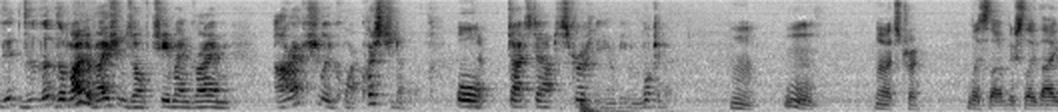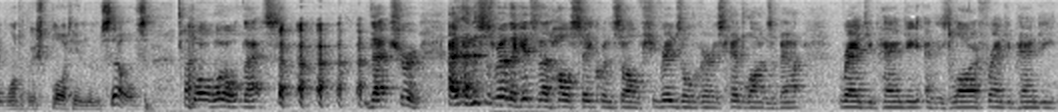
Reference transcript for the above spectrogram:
the, the, the motivations of Tim and Graham are actually quite questionable, or don't stand up to scrutiny or even look at it. Hmm. No, that's true. Unless obviously they want to exploit him themselves. well, well, that's that's true. And, and this is where they get to that whole sequence of she reads all the various headlines about Randy Pandy and his life. Randy Pandy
